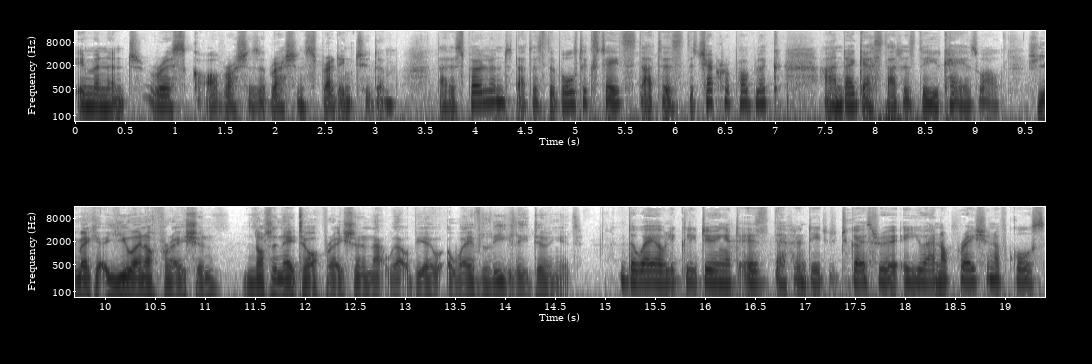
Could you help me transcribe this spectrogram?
imminent risk of Russia's aggression spreading to them. That is Poland, that is the Baltic states, that is the Czech Republic, and I guess that is the UK as well. So you make it a UN operation not a NATO operation, and that that would be a, a, way of legally doing it. The way of legally doing it is definitely to go through a UN operation. Of course,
